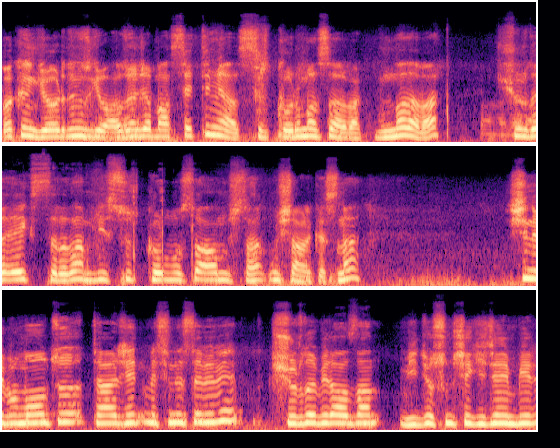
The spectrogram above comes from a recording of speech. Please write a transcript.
Bakın gördüğünüz gibi az önce bahsettim ya sırt koruması var. Bak bunda da var. Şurada ekstradan bir sırt koruması almış takmış arkasına. Şimdi bu montu tercih etmesinin sebebi şurada birazdan videosunu çekeceğim bir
